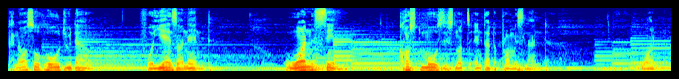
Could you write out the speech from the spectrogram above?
can also hold you down for years on end. One sin cost Moses not to enter the promised land. One.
